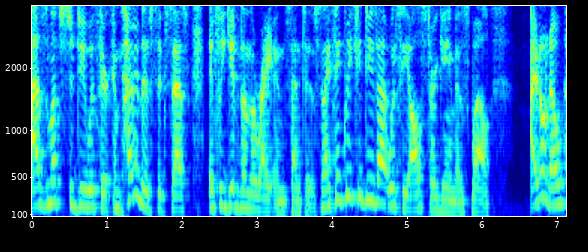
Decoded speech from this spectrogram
as much to do with their competitive success if we give them the right incentives. And I think we could do that with the All Star game as well. I don't know,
